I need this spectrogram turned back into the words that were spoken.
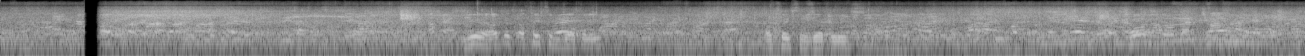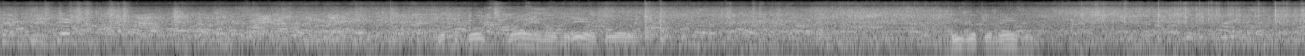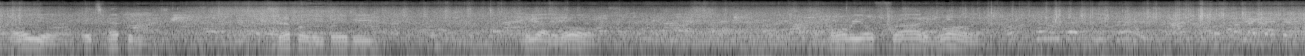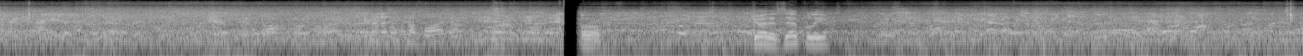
Yeah, I'll, take- I'll take some Zeppelin. I'll take some Zeppelin. Look at those flying over there, boy. These look amazing. Oh yeah, it's happening. Zeppelin, baby. We got it all. Oreo fried and all that. Oh. Got a Zeppelin.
